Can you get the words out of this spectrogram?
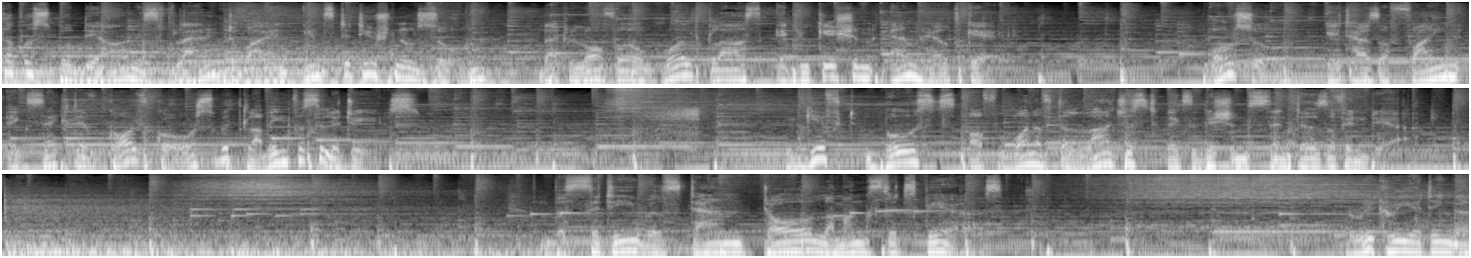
Tapas Udyan is flanked by an institutional zone that will offer world-class education and healthcare. Also, it has a fine executive golf course with clubbing facilities. GIFT boasts of one of the largest exhibition centers of India. The city will stand tall amongst its peers, recreating a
